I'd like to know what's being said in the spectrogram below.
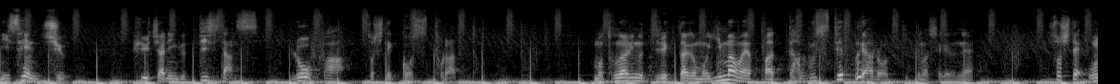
2010 featuring Distance。Loefah。そして Goth-Trad もう隣のディレクターがもう今はやっぱダブステップやろうって言ってましたけどね。そして同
